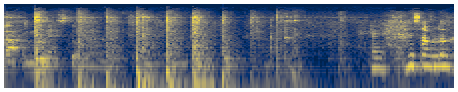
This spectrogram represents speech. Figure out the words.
That messed up now. Okay, let's have a look.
